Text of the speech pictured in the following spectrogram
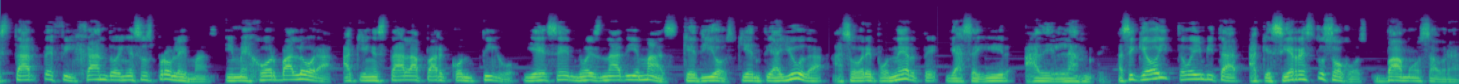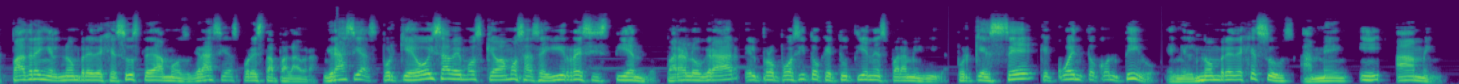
fijando en esos problemas y mejor valora a quien está a la par contigo. Y ese no es nadie más que Dios, quien te ayuda a sobreponerte y a seguir adelante. Así que hoy te voy a invitar a que cierres tus ojos. Vamos a orar. Padre, en el nombre de Jesús te damos gracias por esta palabra. Gracias porque hoy sabemos que vamos a seguir resistiendo para lograr el propósito que tú tienes para mi vida. Porque sé que cuento contigo. En el nombre de Jesús. Amén y amén.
